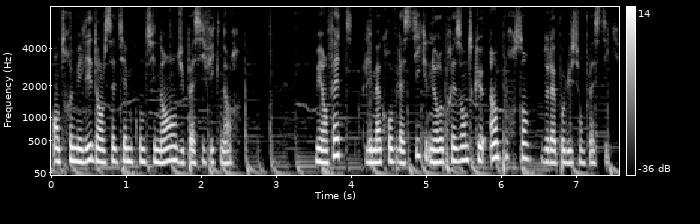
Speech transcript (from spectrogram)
entremêlés dans le septième continent du Pacifique Nord. Mais en fait, les macroplastiques ne représentent que 1% de la pollution plastique.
